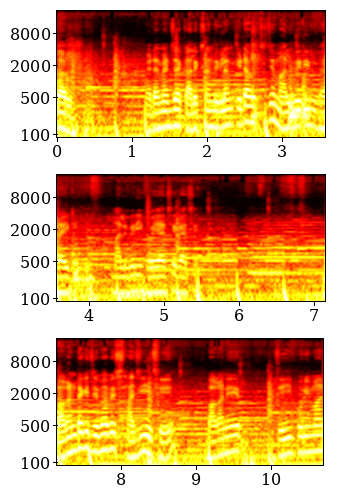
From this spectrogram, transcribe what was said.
দারুণ। ম্যাডামের যা কালেকশন দেখলাম, এটা হচ্ছে যে মালবেরির ভ্যারাইটি মালবেরি হয়ে আছে গাছে। বাগানটাকে যেভাবে সাজিয়েছে, বাগানের যেই পরিমাণ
